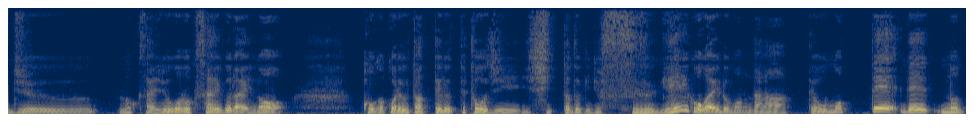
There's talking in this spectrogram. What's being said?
16歳、15、6歳ぐらいの子がこれ歌ってるって当時知った時にすげえ子がいるもんだなって思って、で、の、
